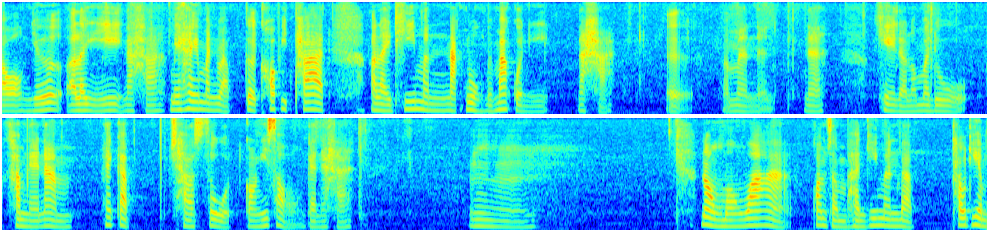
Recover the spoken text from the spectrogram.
ตองเยอะอะไรอย่างนี้นะคะ ไม่ให้มันแบบเกิดข้อผิดพลาดอะไรที่มันหนักหน่วงไปมากกว่านี้นะคะ เออประมาณนั้นนะ โอเคเดี๋ยวเรามาดูคำแนะนำให้กับ ชาวโสดกองที่สองกันนะคะ อืมน่องมองว่าความสัมพันธ์ที่มันแบบเท่าเทียม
